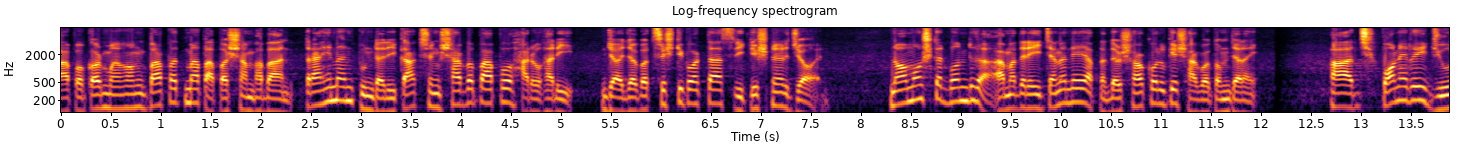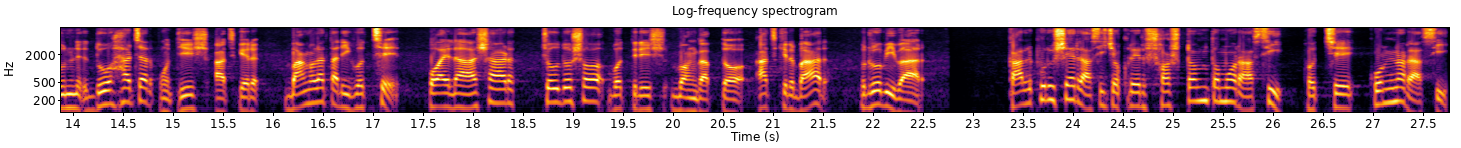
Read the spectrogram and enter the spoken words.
পাপকর্মহং পাপাত্মা পাপসম্ভবান ত্রাহিমান পুণ্ডরী কাক্ষং সর্বপাপ হারোহারি। জয় জগৎ সৃষ্টিকর্তা শ্রীকৃষ্ণের জয়। নমস্কার বন্ধুরা, আমাদের এই চ্যানেলে আপনাদের সকলকে স্বাগতম জানাই। আজ পনেরোই জুন দু হাজার পঁচিশ, আজকের বাংলা তারিখ হচ্ছে পয়লা আষাঢ় চৌদ্দশো বত্রিশ বঙ্গাব্দ। আজকের বার রবিবার। কালপুরুষের রাশিচক্রের ষষ্ঠমতম রাশি হচ্ছে কন্যা রাশি।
